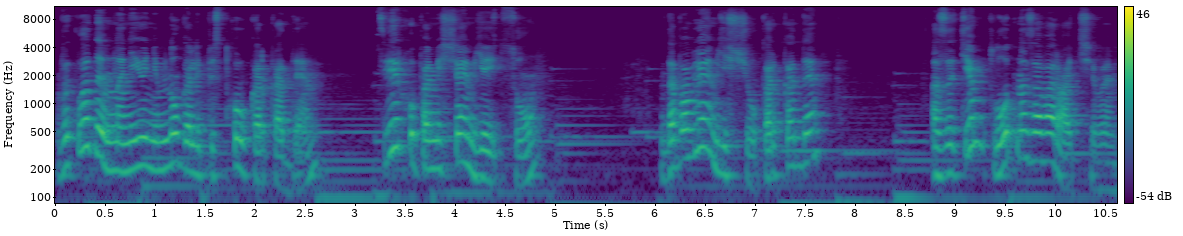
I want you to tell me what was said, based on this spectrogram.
Выкладываем на нее немного лепестков каркаде. Сверху помещаем яйцо. Добавляем еще каркаде. А затем плотно заворачиваем.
